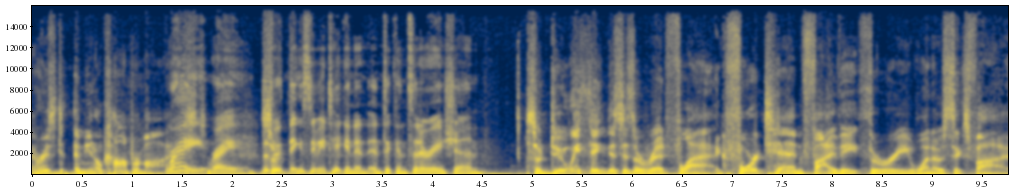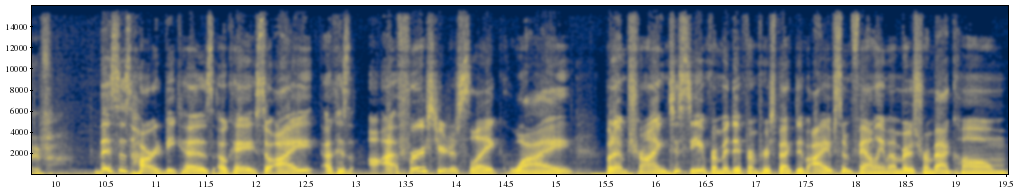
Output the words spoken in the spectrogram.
or his immunocompromised. Right, right. Those So- are things to be taken in, into consideration. So, do we think this is a red flag? 410 583 1065. This is hard because okay, so I uh, because at first you're just like why, but I'm trying to see it from a different perspective. I have some family members from back home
